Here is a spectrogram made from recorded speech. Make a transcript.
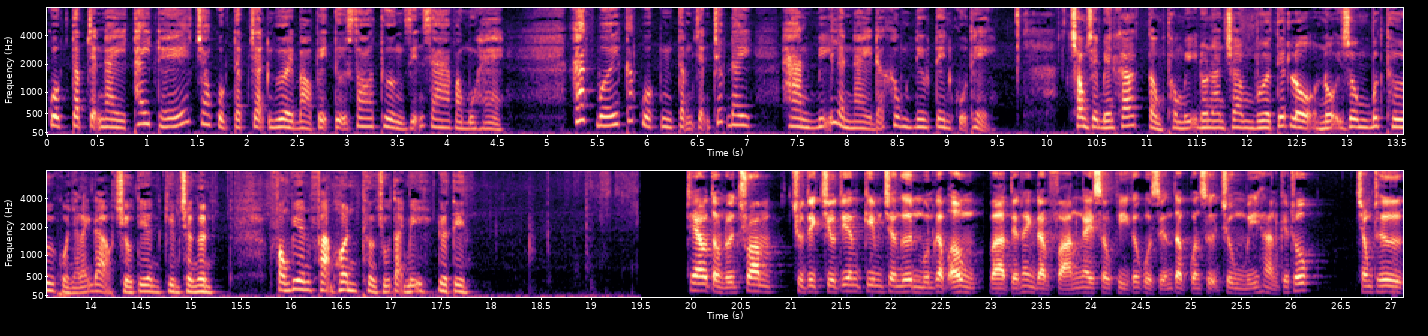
Cuộc tập trận này thay thế cho cuộc tập trận người bảo vệ tự do thường diễn ra vào mùa hè. Khác với các cuộc tập trận trước đây, Hàn Mỹ lần này đã không nêu tên cụ thể. Trong diễn biến khác, Tổng thống Mỹ Donald Trump vừa tiết lộ nội dung bức thư của nhà lãnh đạo Triều Tiên Kim Jong-un. Phóng viên Phạm Huân, thường trú tại Mỹ, đưa tin. Theo Tổng thống Trump, Chủ tịch Triều Tiên Kim Jong-un muốn gặp ông và tiến hành đàm phán ngay sau khi các cuộc diễn tập quân sự chung Mỹ-Hàn kết thúc. Trong thư,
